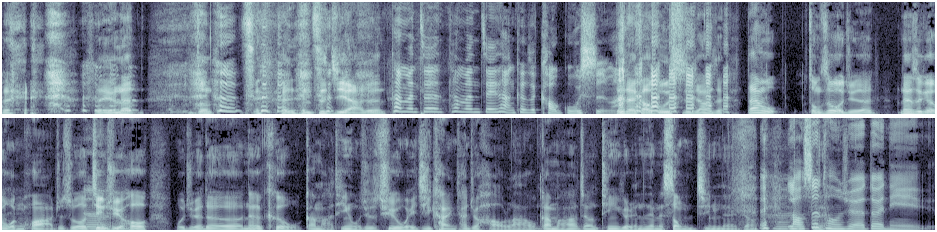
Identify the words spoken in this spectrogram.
对 对，那中 很很刺激啊，就是他们这他们这一堂课是考古史嘛对？在考古史这样子。但我总之我觉得那是个文化，就是说进去以后，我觉得那个课我干嘛听？我就是去维基看一看就好啦，我干嘛要这样听一个人在那边诵经呢？这样哎，老师同学对你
